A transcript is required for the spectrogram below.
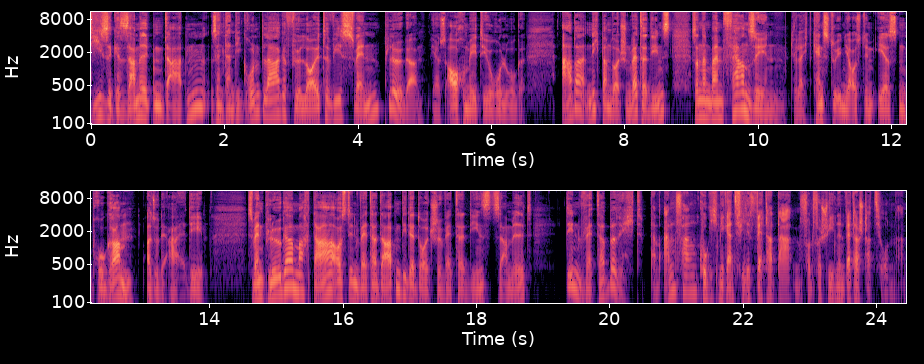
diese gesammelten Daten sind dann die Grundlage für Leute wie Sven Plöger. Er ist auch Meteorologe. Aber nicht beim Deutschen Wetterdienst, sondern beim Fernsehen. Vielleicht kennst du ihn ja aus dem ersten Programm, also der ARD. Sven Plöger macht da aus den Wetterdaten, die der Deutsche Wetterdienst sammelt, den Wetterbericht. Am Anfang gucke ich mir ganz viele Wetterdaten von verschiedenen Wetterstationen an.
